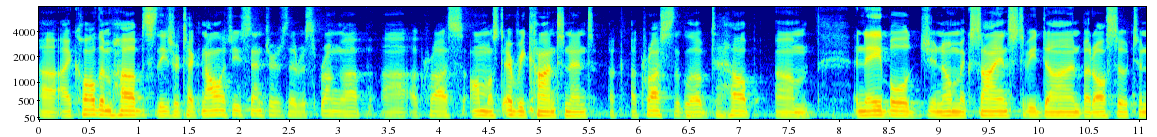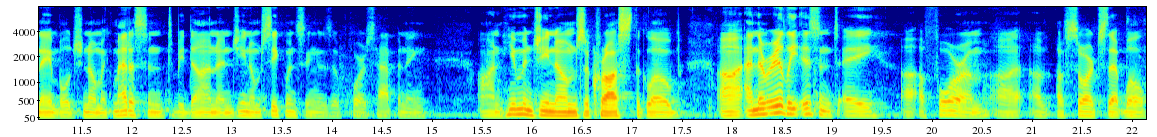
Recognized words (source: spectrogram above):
uh, I call them hubs. These are technology centers that have sprung up uh, across almost every continent across the globe to help um, enable genomic science to be done, but also to enable genomic medicine to be done. And genome sequencing is, of course, happening on human genomes across the globe. Uh, and there really isn't a, a forum uh, of, of, sorts that will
